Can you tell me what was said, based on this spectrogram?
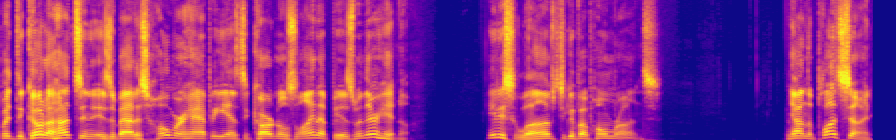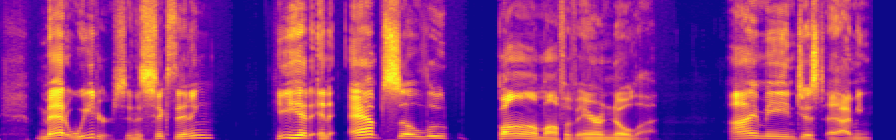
But Dakota Hudson is about as homer happy as the Cardinals lineup is when they're hitting him. He just loves to give up home runs. Now, on the plus side, Matt Wieters in the sixth inning, he hit an absolute bomb off of Aaron Nola. I mean, just, I mean,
